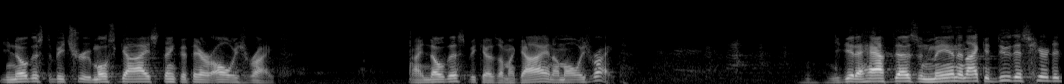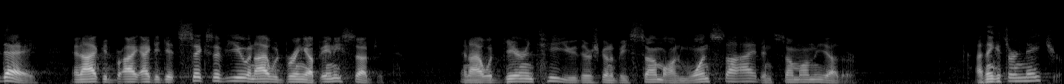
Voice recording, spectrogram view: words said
you know this to be true. Most guys think that they are always right. I know this because I'm a guy and I'm always right. You get a half dozen men, and I could do this here today. And I could, I, I could get six of you, and I would bring up any subject. And I would guarantee you there's going to be some on one side and some on the other. I think it's our nature.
